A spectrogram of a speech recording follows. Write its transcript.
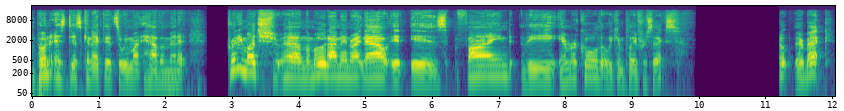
Opponent has disconnected, so we might have a minute pretty much uh, the mode I'm in right now, it is find the Emrakul that we can play for six. Oh, they're back.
